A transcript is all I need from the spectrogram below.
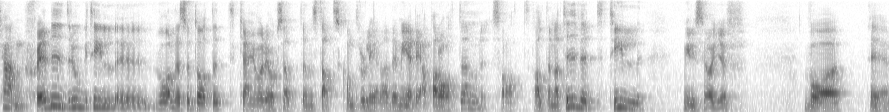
kanske bidrog till eh, valresultatet kan ju vara det också att den statskontrollerade medieapparaten sa att alternativet till Mirziyoyev var eh,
